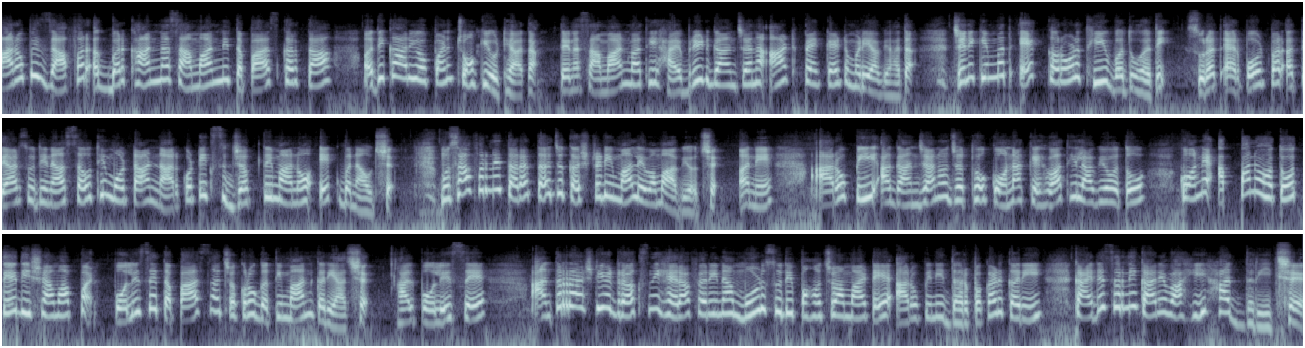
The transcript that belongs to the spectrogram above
આરોપી જાફર અકબર ખાનના સામાનની તપાસ કરતા અધિકારીઓ પણ ચોંકી ઉઠ્યા હતા. તેના સામાનમાંથી હાઇબ્રિડ ગાંજાના આઠ પેકેટ મળી આવ્યા હતા, જેની કિંમત એક કરોડથી વધુ હતી. સુરત એરપોર્ટ પર અત્યાર સુધીના સૌથી મોટા નાર્કોટિક્સ જપ્તીમાંનો એક બનાવ છે. મુસાફરને તરત જ કસ્ટડીમાં લેવામાં આવ્યો છે અને આરોપી આ ગાંજાનો જથ્થો કોના કહેવાથી લાવ્યો હતો, કોને આપવાનો હતો તે દિશામાં પણ પોલીસે તપાસના ચક્રો ગતિમાન કર્યા છે. હાલ પોલીસે આંતરરાષ્ટ્રીય ડ્રગ્સની હેરાફેરીના મૂળ સુધી પહોંચવા માટે આરોપીની ધરપકડ કરી કાયદેસરની કાર્યવાહી હાથ ધરી છે.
